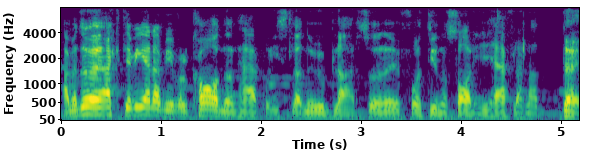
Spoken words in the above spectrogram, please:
Ja men då aktiverar vi vulkanen här på Isla Nublar så nu får dinosauriejävlarna dö.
